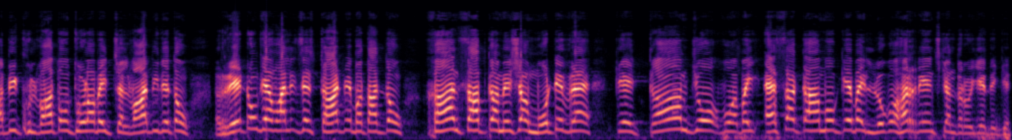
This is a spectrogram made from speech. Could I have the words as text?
अभी खुलवाता हूँ, थोड़ा भाई चलवा भी देता हूँ। रेटों के हवाले से स्टार्ट में बताता हूँ। खान साहब का हमेशा मोटिव रहे कि काम जो, वो भाई ऐसा काम हो कि भाई लोगों हर रेंज के अंदर हो, ये देखिए।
